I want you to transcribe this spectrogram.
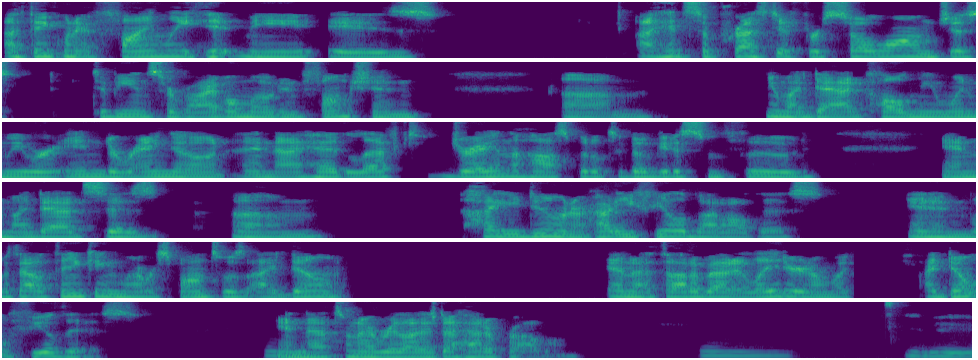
I think when it finally hit me is I had suppressed it for so long just to be in survival mode and function. Um you know my dad called me when we were in Durango and, and I had left Dre in the hospital to go get us some food. And my dad says um how you doing? Or how do you feel about all this? And without thinking my response was i don't. And i thought about it later and i'm like i don't feel this. Mm-hmm. and that's when i realized i had a problem. Mm-hmm.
